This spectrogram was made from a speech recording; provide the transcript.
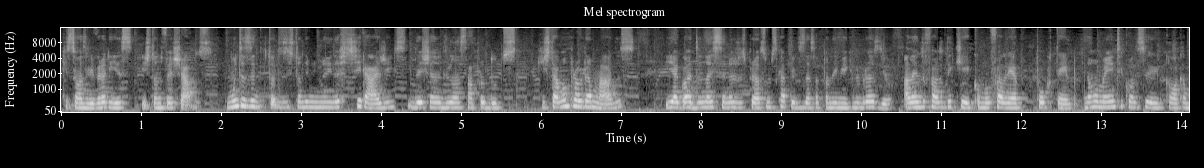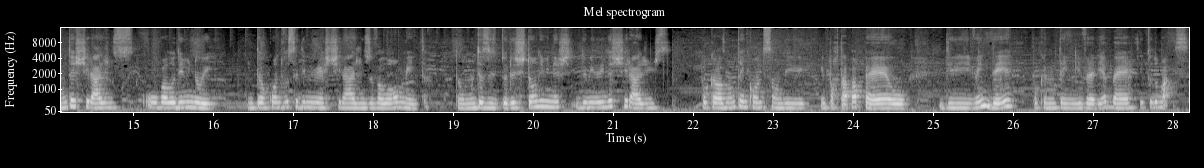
que são as livrarias, estando fechados. Muitas editoras estão diminuindo as tiragens, deixando de lançar produtos que estavam programados e aguardando as cenas dos próximos capítulos dessa pandemia aqui no Brasil. Além do fato de que, como eu falei há pouco tempo, normalmente quando você coloca muitas tiragens, o valor diminui. Então, quando você diminui as tiragens, o valor aumenta. Então, muitas editoras estão diminuindo as tiragens porque elas não têm condição de importar papel, de vender, porque não tem livraria aberta e tudo mais.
